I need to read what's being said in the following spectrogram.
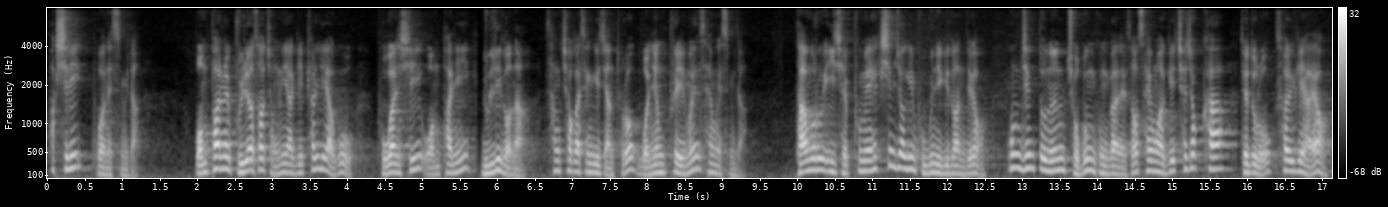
확실히 보완했습니다. 원판을 굴려서 정리하기 편리하고 보관 시 원판이 눌리거나 상처가 생기지 않도록 원형 프레임을 사용했습니다. 다음으로 이 제품의 핵심적인 부분이기도 한데요. 홈짐 또는 좁은 공간에서 사용하기 최적화되도록 설계하여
